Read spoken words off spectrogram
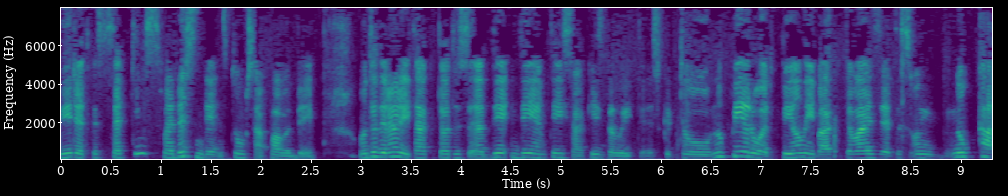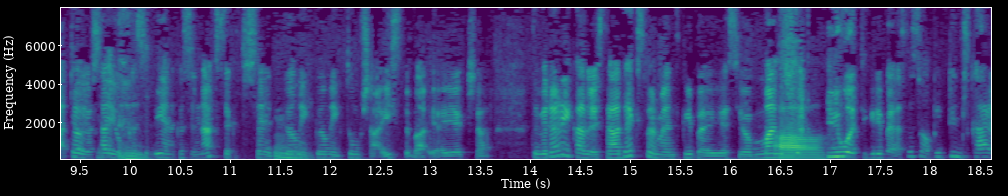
vīrieti, kas septiņas vai desmit dienas tumsā pavadīja. Un tad ir arī tā, ka tev tas DMT sāk izdalīties, ka tu, nu, pierodi pilnībā, ka tev aiziet tas, un, nu, kā tev jau sajūta, kas ir diena, kas ir nakts, ka tu sēdi mm. pilnīgi, pilnīgi tumšā istabā jau iekšā. Tev ir arī kādreiz tāda eksperimenta gribējies, jo man uh. ļoti gribējās. Tas vēl bija pirms, kar,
